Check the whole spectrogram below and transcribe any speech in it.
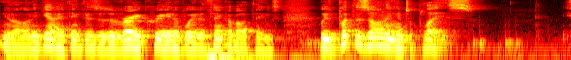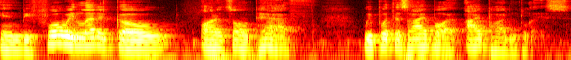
you know, and again, I think this is a very creative way to think about things. We've put the zoning into place, and before we let it go on its own path, we put this IPOD IPOD in place.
